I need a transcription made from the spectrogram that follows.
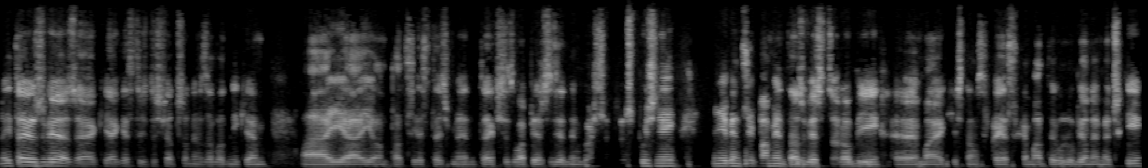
no i to już wiesz, że jak, jak jesteś doświadczonym zawodnikiem, a ja i on tacy jesteśmy, to jak się złapiesz z jednym gościem, to już później mniej więcej pamiętasz, wiesz co robi, ma jakieś tam swoje schematy, ulubione meczki.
